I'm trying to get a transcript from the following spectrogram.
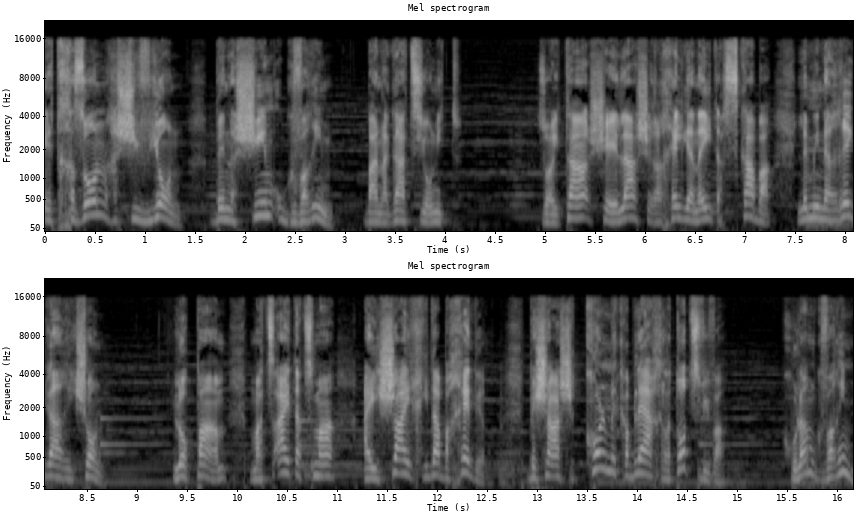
את חזון השוויון בין נשים וגברים בהנהגה הציונית. זו הייתה שאלה שרחל ינאית עסקה בה למן הרגע הראשון. לא פעם מצאה את עצמה האישה היחידה בחדר, בשעה שכל מקבלי ההחלטות סביבה, כולם גברים.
